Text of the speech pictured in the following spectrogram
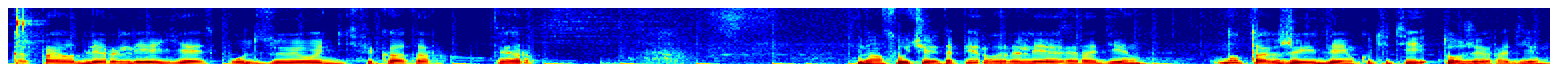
как правило, для реле я использую идентификатор R. В данном случае это первый реле R1, ну также и для MQTT тоже R1.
